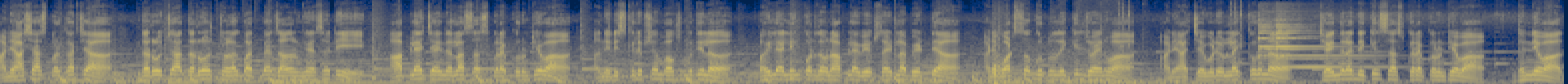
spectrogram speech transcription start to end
आणि अशाच प्रकारच्या दररोजच्या दररोज ठळक बातम्या जाणून घेण्यासाठी आपल्या चॅनलला सबस्क्राईब करून ठेवा आणि डिस्क्रिप्शन बॉक्समधील पहिल्या लिंकवर जाऊन आपल्या वेबसाईटला भेट द्या आणि व्हॉट्सअप ग्रुपला देखील जॉईन व्हा आणि आजच्या व्हिडिओ लाईक करून चॅनलला देखील सबस्क्राईब करून ठेवा. धन्यवाद.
